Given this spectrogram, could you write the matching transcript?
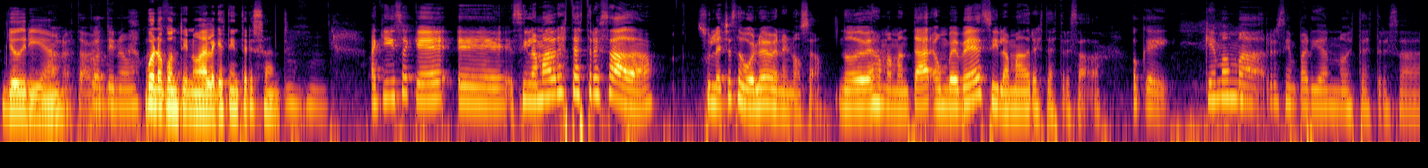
yo diría. Bueno, Bueno, está bien. Continuamos. con- continúa, la que está interesante. Ujú. Aquí dice que eh, si la madre está estresada, su leche se vuelve venenosa. No debes amamantar a un bebé si la madre está estresada. Ok. ¿Qué mamá recién parida no está estresada?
